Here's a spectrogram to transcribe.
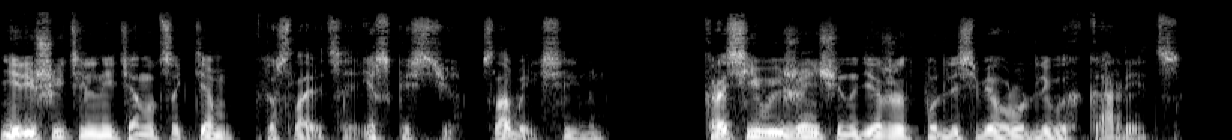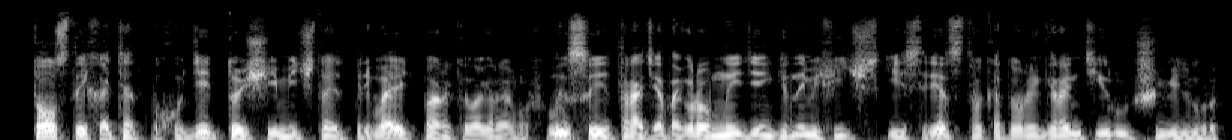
Нерешительные тянутся к тем, кто славится резкостью, слабые к сильным. Красивые женщины держат подле себя уродливых карлиц. Толстые хотят похудеть, тощие мечтают прибавить пару килограммов. Лысые тратят огромные деньги на мифические средства, которые гарантируют шевелюру.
